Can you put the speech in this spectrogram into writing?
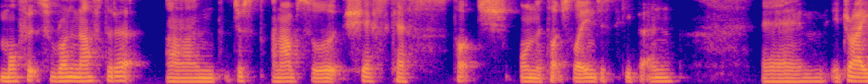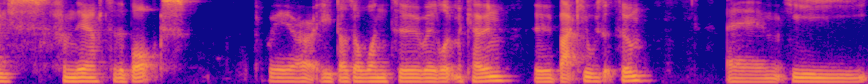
Moffat's running after it, and just an absolute chef's kiss touch on the touchline just to keep it in. Um, he drives from there to the box where he does a one-two with Luke McCowan, who backheels it to him. Um, he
